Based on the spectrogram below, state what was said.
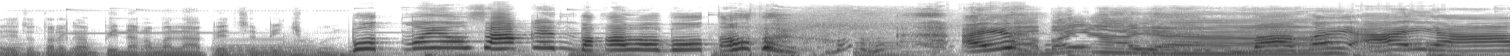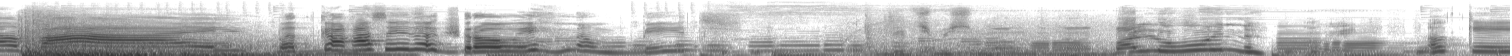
Ito talaga ang pinakamalapit sa beach ball. Boot mo yung sa akin. Baka maboot out ako. Ayun. Bye-bye, Aya. Bye-bye, Aya. Bye. Ba't ka kasi nag-drawing ng beach? Beach mismo ang balloon. Okay. Okay,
